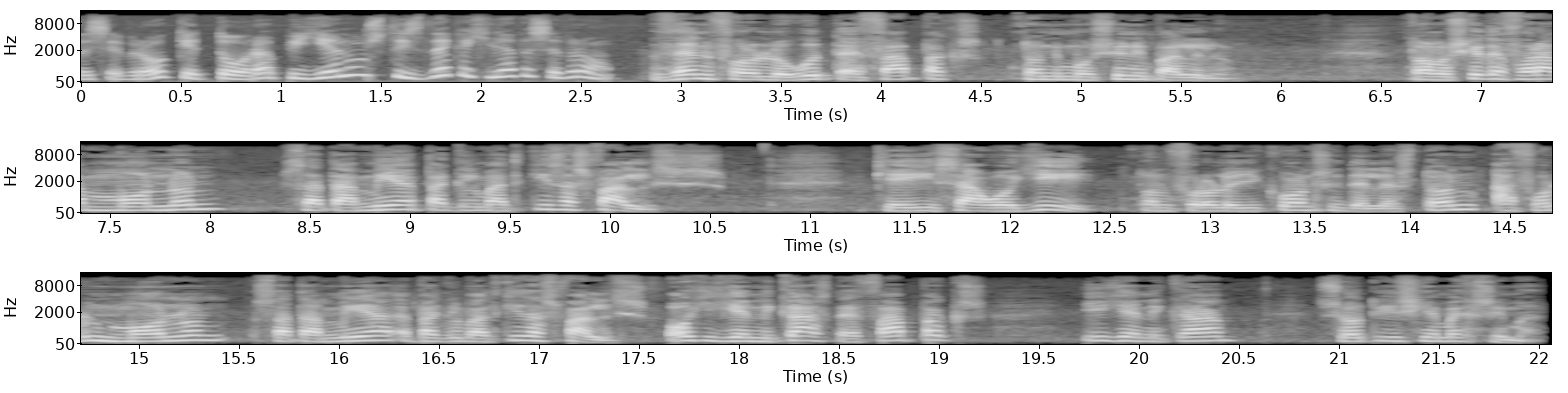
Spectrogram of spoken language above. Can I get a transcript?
6.000 ευρώ και τώρα πηγαίνουν στις 10.000 ευρώ. Δεν φορολογούνται τα εφάπαξ των δημοσίων υπαλλήλων. Το νομοσχέδιο αφορά μόνον στα ταμεία επαγγελματικής ασφάλισης. Και η εισαγωγή των φορολογικών συντελεστών αφορούν μόνον στα ταμεία επαγγελματικής ασφάλισης. Όχι γενικά στα εφάπαξ ή γενικά σε ό,τι ίσχυε μέχρι σήμερα.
